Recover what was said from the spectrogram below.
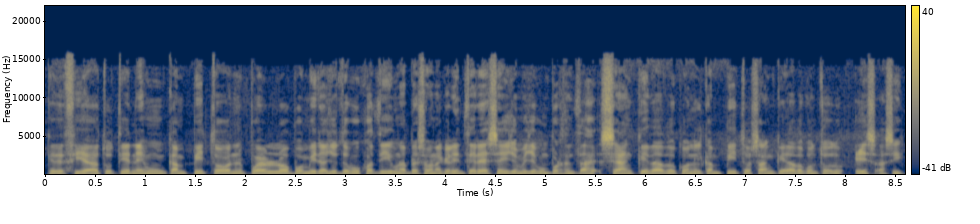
que decía, tú tienes un campito en el pueblo, pues mira, yo te busco a ti una persona que le interese y yo me llevo un porcentaje, se han quedado con el campito, se han quedado con todo. Es así.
